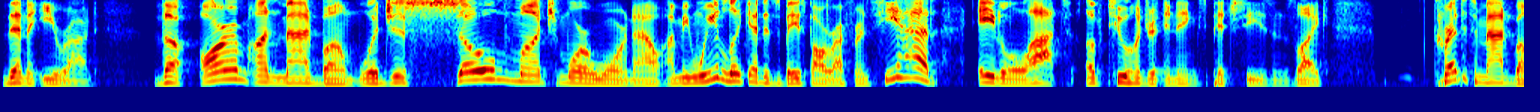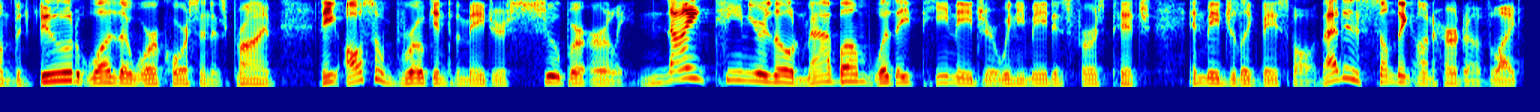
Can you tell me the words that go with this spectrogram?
than an Erod. The arm on Mad Bum was just so much more worn out. I mean, when you look at his baseball reference, he had a lot of 200 innings pitch seasons. Like, credit to Mad Bum. The dude was a workhorse in his prime. And he also broke into the majors super early. 19 years old. Mad Bum was a teenager when he made his first pitch in Major League Baseball. That is something unheard of. Like,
